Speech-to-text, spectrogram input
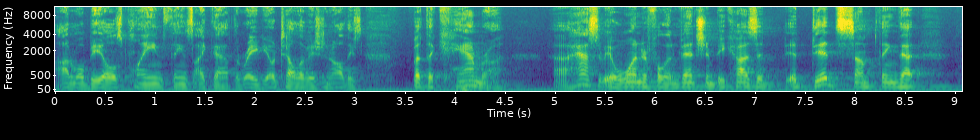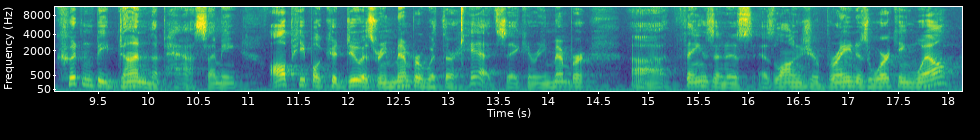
automobiles, planes, things like that, the radio, television, all these. But the camera uh, has to be a wonderful invention because it, it did something that couldn't be done in the past. I mean, all people could do is remember with their heads. They can remember uh, things, and as, as long as your brain is working well,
